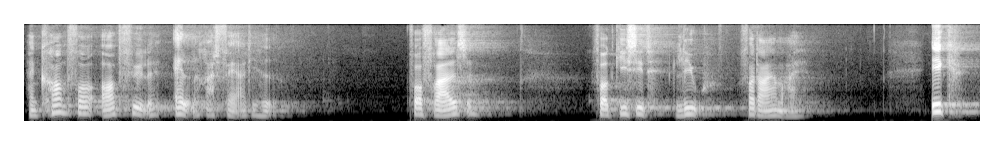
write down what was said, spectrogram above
Han kom for at opfylde al retfærdighed. For at frelse. For at give sit liv for dig og mig. Ikke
